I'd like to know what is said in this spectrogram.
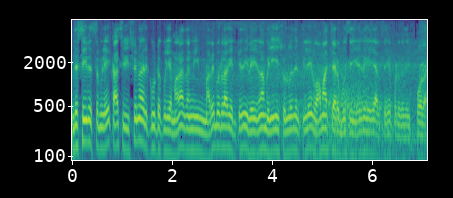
இந்த ஸ்ரீவஸ்தமிலே காசி விஸ்வநாதர் கூட்டக்கூடிய மகாதன்மை மறைபொருளாக இருக்கிறது. இவையெல்லாம் வெளியே சொல்வதற்கில்லை. வாமாச்சார பூசை எழுதுகையால் செய்யப்படுவதைப் போல.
